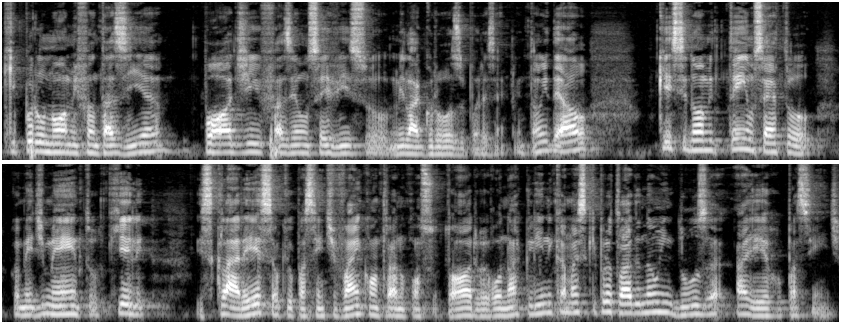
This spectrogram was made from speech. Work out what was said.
que por um nome fantasia pode fazer um serviço milagroso, por exemplo. Então, o ideal é que esse nome tenha um certo comedimento, que ele esclareça o que o paciente vai encontrar no consultório ou na clínica, mas que, por outro lado, não induza a erro o paciente.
